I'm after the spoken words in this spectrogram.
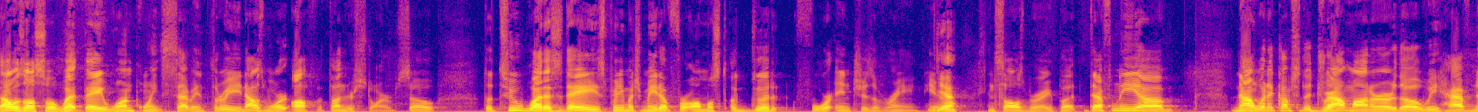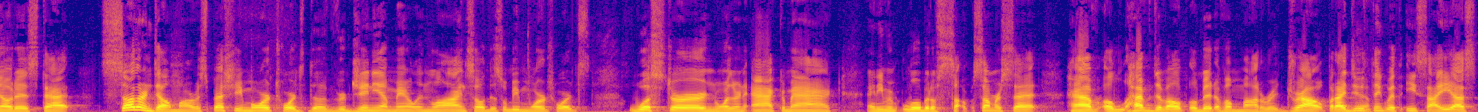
That was also a wet day, 1.73, and that was more off a thunderstorm. So the two wettest days pretty much made up for almost a good four inches of rain here Yeah. in Salisbury. But definitely, um, now when it comes to the drought monitor, though, we have noticed that southern Delmarva, especially more towards the Virginia Maryland line, so this will be more towards Worcester, northern Accomack, and even a little bit of Somerset, have a, have developed a bit of a moderate drought. But I do Yeah. think with Isaias,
